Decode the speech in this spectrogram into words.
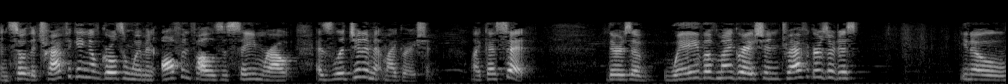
And so the trafficking of girls and women often follows the same route as legitimate migration. Like I said, there's a wave of migration. Traffickers are just, you know,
